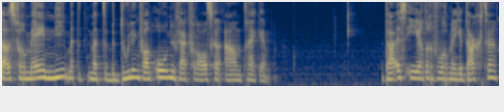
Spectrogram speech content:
dat is voor mij niet met de, met de bedoeling van, oh, nu ga ik van alles gaan aantrekken. Dat is eerder voor mijn gedachten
